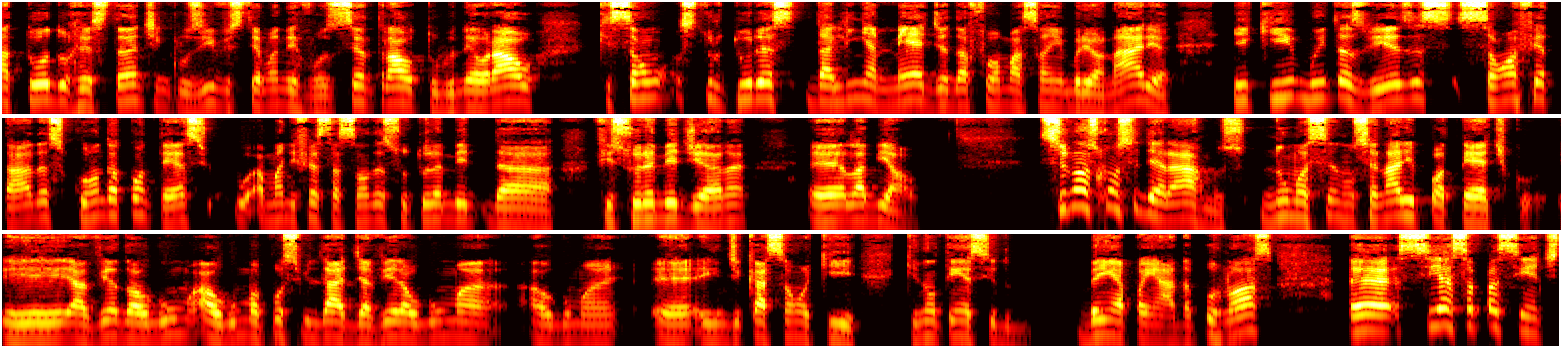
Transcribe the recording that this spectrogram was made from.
a todo o restante, inclusive o sistema nervoso central, tubo neural, que são estruturas da linha média da formação embrionária e que muitas vezes são afetadas quando acontece a manifestação da, sutura, da fissura mediana eh, labial. Se nós considerarmos numa, num cenário hipotético e havendo algum, alguma possibilidade de haver alguma, alguma eh, indicação aqui que não tenha sido bem apanhada por nós, eh, se essa paciente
